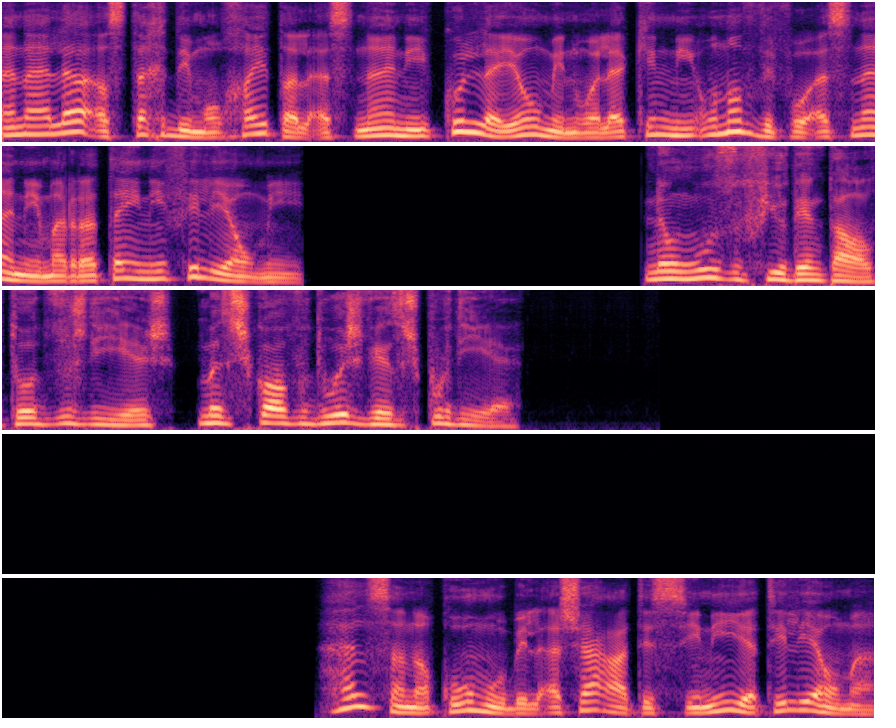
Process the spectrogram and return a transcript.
أنا لا أستخدم خيط الأسنان كل يوم ولكني أنظف أسناني مرتين في اليوم. Não uso fio dental todos os dias, mas escovo duas vezes por dia. هل سنقوم بالأشعة السينية اليوم؟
